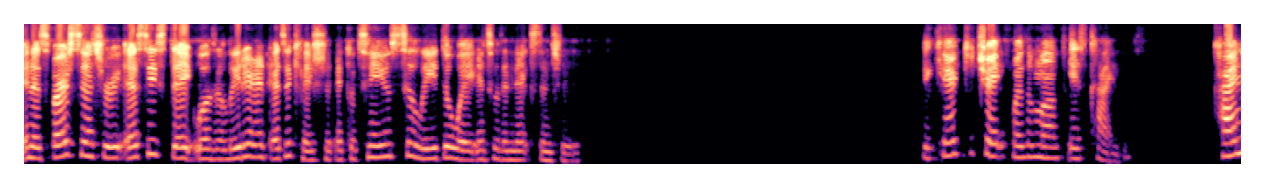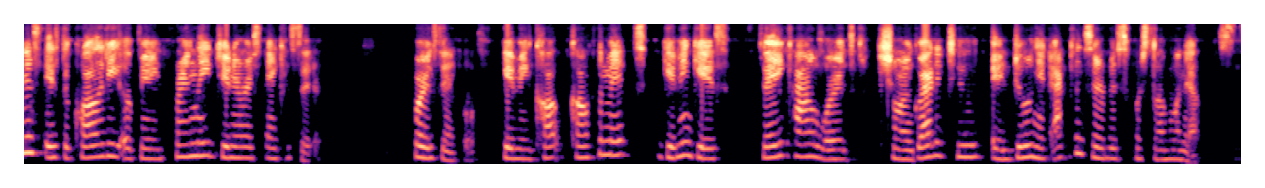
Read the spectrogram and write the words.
In its first century, SC State was a leader in education and continues to lead the way into the next century. The character trait for the month is kindness. Kindness is the quality of being friendly, generous, and considerate. For example, giving compliments, giving gifts, saying kind words, showing gratitude, and doing an act of service for someone else.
